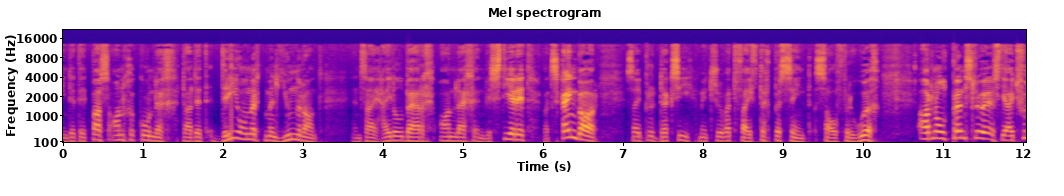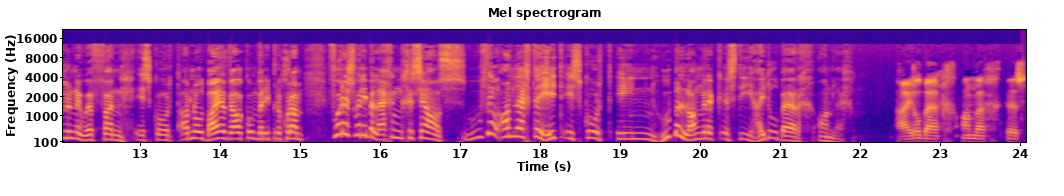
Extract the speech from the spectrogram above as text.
en dit het pas aangekondig dat dit 300 miljoen rand in sy Heidelberg aanleg geïnvesteer het wat skynbaar sy produksie met sowat 50% sal verhoog. Arnold Prinsloo is die uitvoerende hoof van Escort. Arnold, baie welkom by die program. Voor ons oor die belegging gesels, hoeveel aanlegte het Escort en hoe belangrik is die Heidelberg aanleg? Heidelberg aanleg is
